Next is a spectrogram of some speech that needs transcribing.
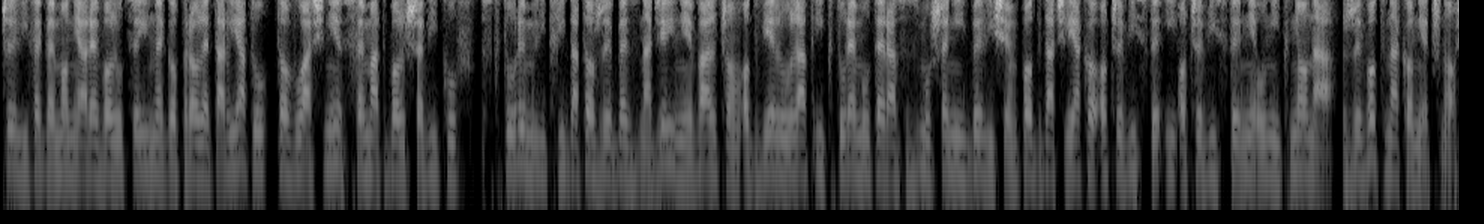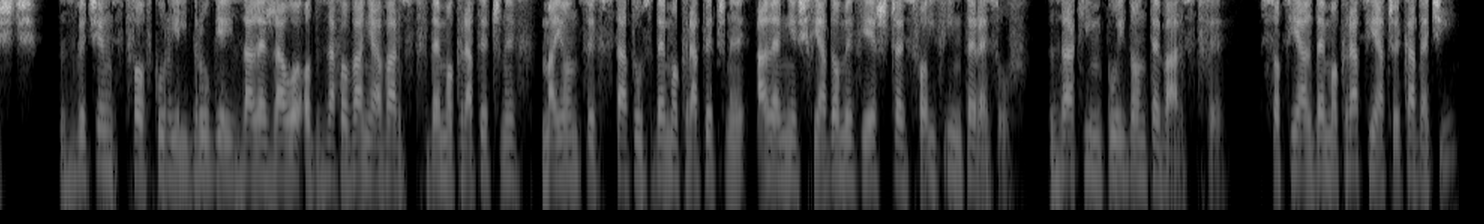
czyli hegemonia rewolucyjnego proletariatu, to właśnie schemat bolszewików, z którym likwidatorzy beznadziejnie walczą od wielu lat i któremu teraz zmuszeni byli się poddać jako oczywisty i oczywisty nieunikniona, żywotna konieczność. Zwycięstwo w kurii drugiej zależało od zachowania warstw demokratycznych, mających status demokratyczny, ale nieświadomych jeszcze swoich interesów. Za kim pójdą te warstwy? Socjaldemokracja czy kadeci?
